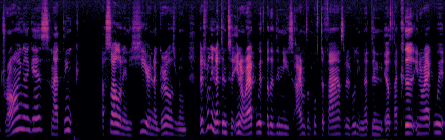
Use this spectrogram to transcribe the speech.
drawing, I guess. And I think I saw it in here in the girls' room. There's really nothing to interact with other than these items I'm supposed to find. So there's really nothing else I could interact with.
